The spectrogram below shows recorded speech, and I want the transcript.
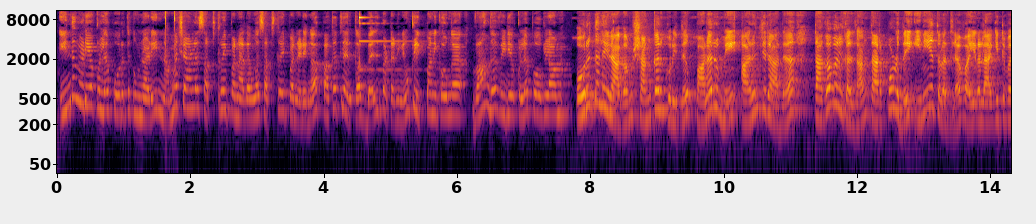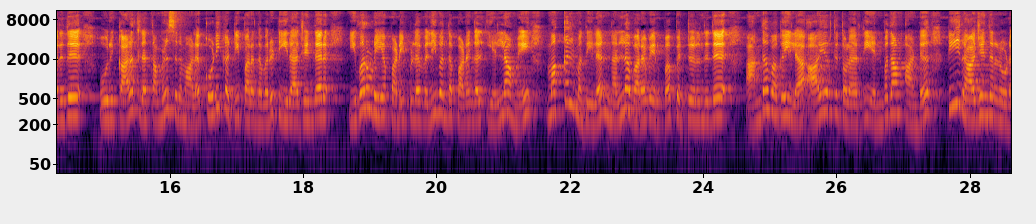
இந்த வீடியோக்குள்ளே போறதுக்கு முன்னாடி நம்ம சேனலை சப்ஸ்கிரைப் பண்ணாதவங்க சப்ஸ்கிரைப் பண்ணிடுங்க. பக்கத்தில் இருக்க பெல் பட்டனையும் கிளிக் பண்ணிக்கோங்க. வாங்க வீடியோக்குள்ளே போகலாம். ஒரு தலை ராகம் சங்கர் குறித்து பலருமே அறிஞ்சிராத தகவல்கள் தான் தற்பொழுது இணையதளத்தில் வைரல் ஆகிட்டு வருது. ஒரு காலத்தில் தமிழ் சினிமாவில் கொடி கட்டி பறந்தவர் டி ராஜேந்தர். இவருடைய படைப்பில் வெளிவந்த படங்கள் எல்லாமே மக்கள் மத்தியில் நல்ல வரவேற்பை பெற்றிருந்தது. அந்த வகையில் ஆயிரத்தி தொள்ளாயிரத்தி எண்பதாம் ஆண்டு டி ராஜேந்திரனோட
